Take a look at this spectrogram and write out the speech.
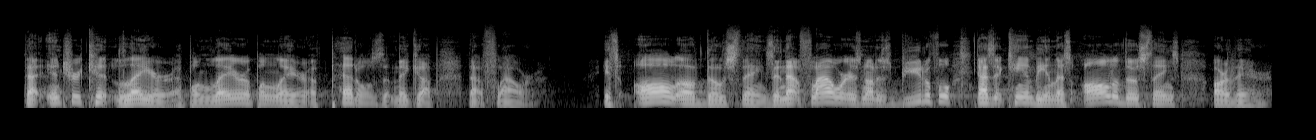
that intricate layer upon layer upon layer of petals that make up that flower. It's all of those things. And that flower is not as beautiful as it can be unless all of those things are there.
